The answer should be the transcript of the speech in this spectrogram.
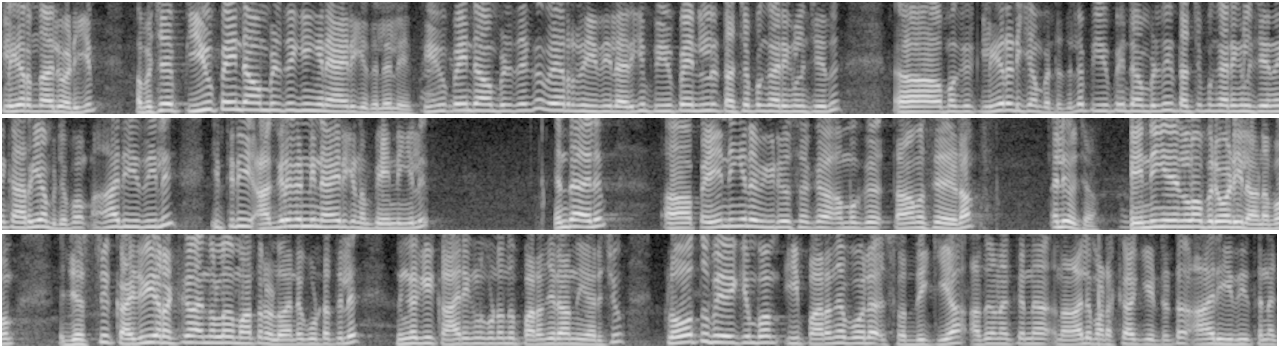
ക്ലിയർ എന്തായാലും അടിക്കും. പക്ഷേ പി യു പെയിന്റ് ആകുമ്പോഴത്തേക്ക് ഇങ്ങനെ ആയിരിക്കത്തില്ല അല്ലേ? പി യു പെയിന്റ് ആകുമ്പോഴത്തേക്ക് വേറെ രീതിയിലായിരിക്കും. പി യു പെയിന്റിൽ ടച്ചപ്പും കാര്യങ്ങളും ചെയ്ത് നമുക്ക് ക്ലിയർ അടിക്കാൻ പറ്റത്തില്ല. പി യു പെയിന്റ് ആകുമ്പോഴത്തേക്ക് ടച്ചപ്പും കാര്യങ്ങളും ചെയ്യുന്നതൊക്കെ അറിയാൻ പറ്റും. അപ്പം ആ രീതിയിൽ ഇത്തിരി അഗ്രഗണ്യനായിരിക്കണം പെയിന്റിങ്ങിൽ എന്തായാലും പെയിന്റിങ്ങിന്റെ വീഡിയോസൊക്കെ നമുക്ക് താമസിച്ചിടാം അല്ലേ വെച്ചോ പെയിന്റിങ്ങിനുള്ള പരിപാടിയിലാണ്. അപ്പം ജസ്റ്റ് കഴുകി ഇറക്കുക എന്നുള്ളത് മാത്രമേ ഉള്ളൂ അതിന്റെ കൂട്ടത്തിൽ നിങ്ങൾക്ക് ഈ കാര്യങ്ങൾ കൊണ്ടൊന്ന് പറഞ്ഞുതരാമെന്ന് വിചാരിച്ചു. ക്ലോത്ത് ഉപയോഗിക്കുമ്പം ഈ പറഞ്ഞ പോലെ ശ്രദ്ധിക്കുക. അത് കണക്ക് തന്നെ നാല് മടക്കാക്കി ഇട്ടിട്ട് ആ രീതിയിൽ തന്നെ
